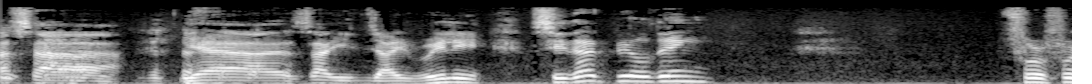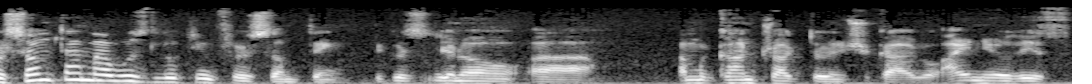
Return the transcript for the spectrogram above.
is raza. yeah, I, I really see that building. For for some time, I was looking for something because you know uh, I'm a contractor in Chicago. I knew this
